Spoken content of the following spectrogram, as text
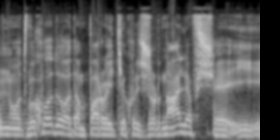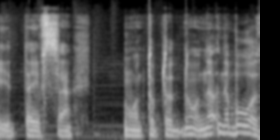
Ну от виходило там пару якихось журналів ще, і та й все. От, тобто, ну не, не було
